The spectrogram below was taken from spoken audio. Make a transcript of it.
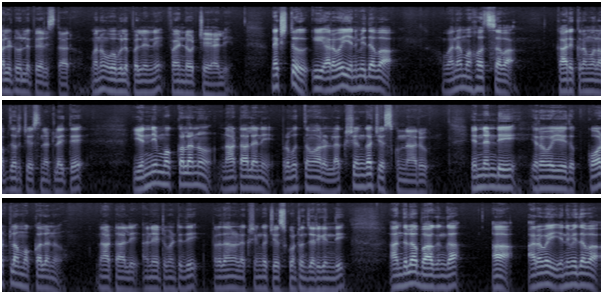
పల్లెటూర్ల పేరు ఇస్తారు. మనం ఓబులపల్లిని ఫైండ్ అవుట్ చేయాలి. నెక్స్ట్ ఈ అరవై ఎనిమిదవ వన మహోత్సవ కార్యక్రమాలు అబ్జర్వ్ చేసినట్లయితే ఎన్ని మొక్కలను నాటాలని ప్రభుత్వం వారు లక్ష్యంగా చేసుకున్నారు? ఎన్నండి ఇరవై ఐదు కోట్ల మొక్కలను నాటాలి అనేటువంటిది ప్రధాన లక్ష్యంగా చేసుకోవటం జరిగింది. అందులో భాగంగా ఆ అరవై ఎనిమిదవ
